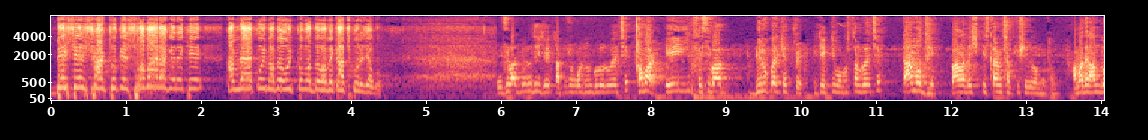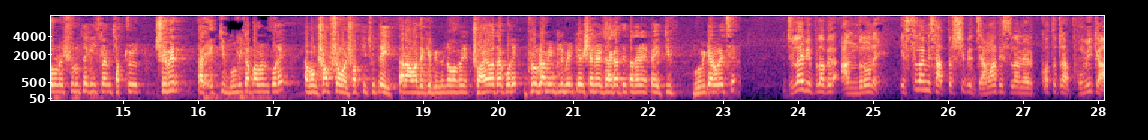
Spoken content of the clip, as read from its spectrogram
দেশের স্বার্থকে সবার আগে রেখে আমরা একইভাবে ঐক্যবদ্ধভাবে কাজ করে যাব। ফেসিবাদ বিরোধী যে ছাত্র সংগঠনগুলো রয়েছে সবার এই ফেসিবাদ বিলুপের ক্ষেত্রে একটি একটি অবস্থান রয়েছে। তার মধ্যে বাংলাদেশ ইসলামী ছাত্র শিবির অন্যতম। আমাদের আন্দোলনের শুরু থেকে ইসলামী ছাত্র শিবির তার একটি ভূমিকা পালন করে এবং সবসময় সবকিছুতেই তারা আমাদেরকে বিভিন্নভাবে সহায়তা করে। প্রোগ্রাম ইমপ্লিমেন্টেশনের জায়গাতে তাদের একটা একটি ভূমিকা রয়েছে। জুলাই বিপ্লবের আন্দোলনে ইসলামী ছাত্র শিবির জামাত ইসলামের কতটা ভূমিকা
